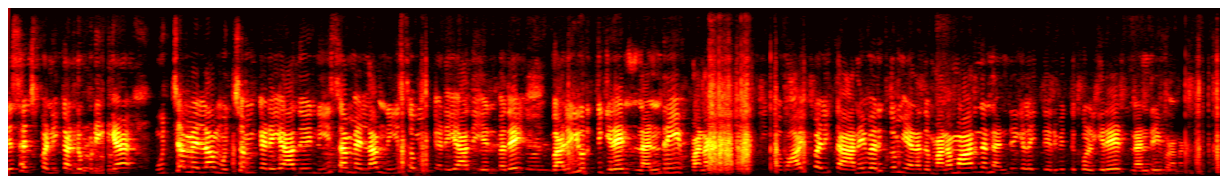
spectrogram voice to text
ரிசர்ச் பண்ணி கண்டுபிடிங்க. உச்சம் எல்லாம் உச்சம் கிடையாது நீசம் எல்லாம் நீசமும் கிடையாது என்பதை வலியுறுத்துகிறேன். நன்றி வணக்கம். வாய்ப்பளித்த அனைவருக்கும் எனது மனமார்ந்த நன்றிகளை தெரிவித்துக் கொள்கிறேன். நன்றி வணக்கம்.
